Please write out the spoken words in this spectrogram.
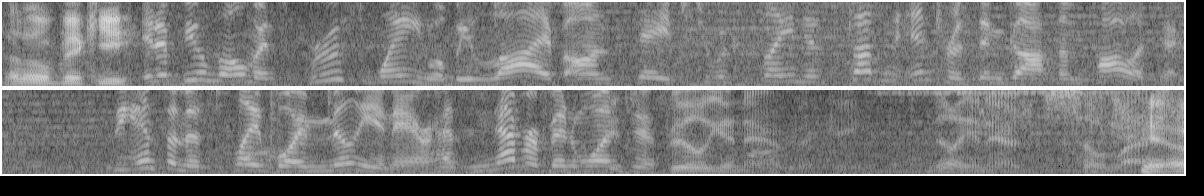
Hello, Vicky. In a few moments, Bruce Wayne will be live on stage to explain his sudden interest in Gotham politics. The infamous Playboy millionaire has never been one It's to. billionaire, Vicky. Millionaires are so last. Yeah,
